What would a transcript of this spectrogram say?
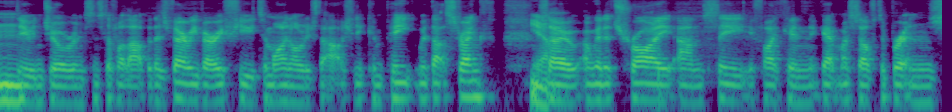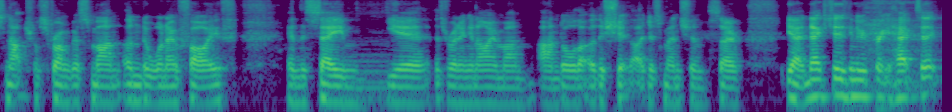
mm. do endurance and stuff like that. But there's very, very few, to my knowledge, that actually compete with that strength. Yeah. So I'm going to try and see if I can get myself to Britain's natural strongest man under 105 in the same year as running an Ironman and all that other shit that I just mentioned. So, yeah, next year is going to be pretty hectic.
